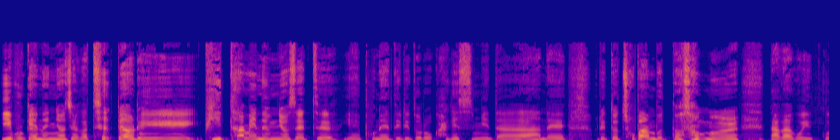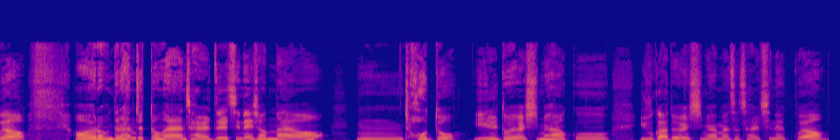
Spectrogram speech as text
이북에는요, 제가 특별히 비타민 음료 세트, 예, 보내드리도록 하겠습니다. 네. 우리 또 초반부터 선물 나가고 있고요. 어, 여러분들 한 주 동안 잘들 지내셨나요? 음, 저도 일도 열심히 하고, 육아도 열심히 하면서 잘 지냈고요.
